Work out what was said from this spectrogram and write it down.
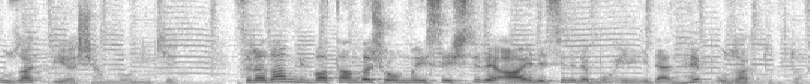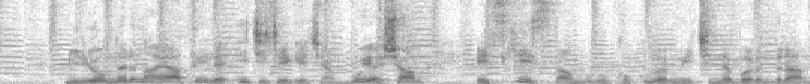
uzak bir yaşamdı onunki. Sıradan bir vatandaş olmayı seçti ve ailesini de bu ilgiden hep uzak tuttu. Milyonların hayatıyla iç içe geçen bu yaşam eski İstanbul'un kokularını içinde barındıran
